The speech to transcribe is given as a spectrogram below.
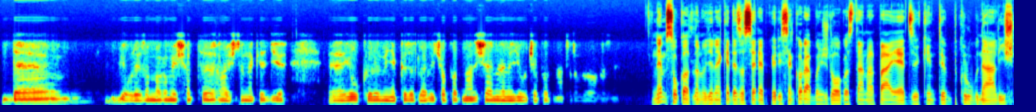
de jól érzem magam, és hát hál' Istennek egy jó körülmények között levő csapatnál, és remélem egy jó csapatnál tudok dolgozni. Nem szokatlan ugye neked ez a szerepkör, hiszen korábban is dolgoztál már pályaedzőként több klubnál is.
